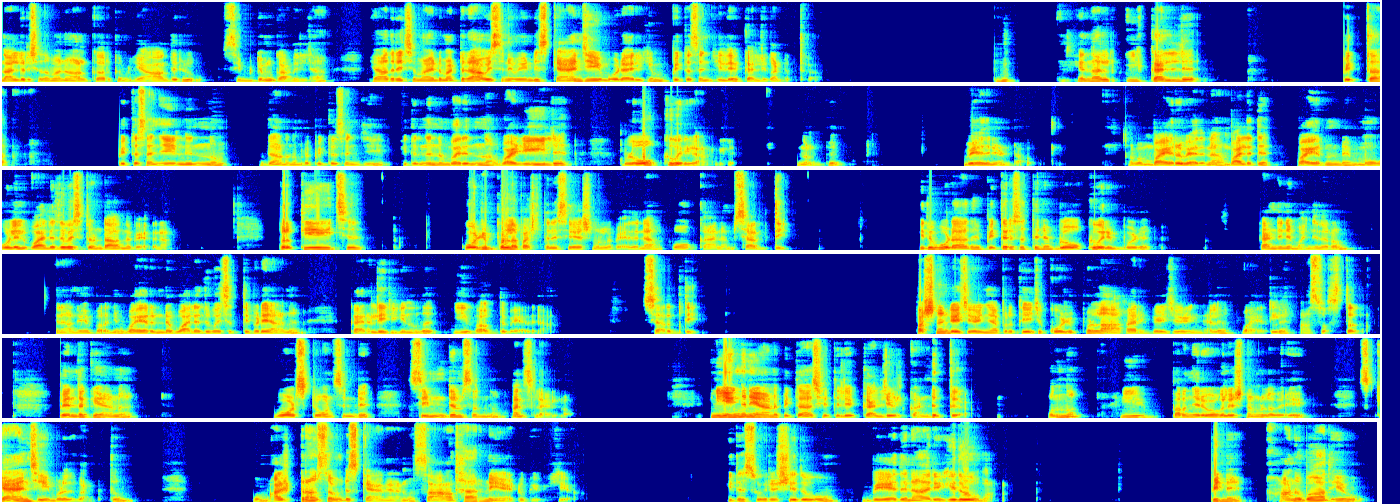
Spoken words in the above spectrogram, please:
നല്ലൊരു ശതമാനം ആൾക്കാർക്കും യാതൊരു സിംറ്റം കാണില്ല. യാദൃച്ഛമായിട്ട് മറ്റൊരാവശ്യത്തിന് വേണ്ടി സ്കാൻ ചെയ്യുമ്പോഴായിരിക്കും പിത്തസഞ്ചിയിലെ കല്ല് കണ്ടെത്തുക. എന്നാൽ ഈ കല്ല് പിത്ത പിത്തസഞ്ചിയിൽ നിന്നും ഇതാണ് നമ്മുടെ പിത്തസഞ്ചി ഇതിൽ നിന്നും വരുന്ന വഴിയിൽ ബ്ലോക്ക് വരികയാണെങ്കിൽ നമുക്ക് വേദന ഉണ്ടാവും. അപ്പം വയറുവേദന വലത് വയറിന്റെ മുകളിൽ വലതുവശത്തുണ്ടാകുന്ന വേദന. പ്രത്യേകിച്ച് കൊഴുപ്പുള്ള ഭക്ഷണത്തിന് ശേഷമുള്ള വേദന ഓക്കാനം ഛർദി. ഇതുകൂടാതെ പിത്തരസത്തിന് ബ്ലോക്ക് വരുമ്പോൾ കണ്ണിന് മഞ്ഞ നിറം. ഞാൻ ആദ്യമേ പറഞ്ഞു വയറിന്റെ വലതുവശത്ത് ഇവിടെയാണ് കരളിരിക്കുന്നത്. ഈ ഭാഗത്ത് വേദന ഛർദി. ഭക്ഷണം കഴിച്ചു കഴിഞ്ഞാൽ പ്രത്യേകിച്ച് കൊഴുപ്പുള്ള ആഹാരം കഴിച്ചു കഴിഞ്ഞാൽ വയറിൽ അസ്വസ്ഥത. അപ്പം എന്തൊക്കെയാണ്? ഗോഡ് സ്റ്റോൺസിന്റെ സിംറ്റംസ് എന്ന് മനസ്സിലായല്ലോ. ഇനി എങ്ങനെയാണ് പിത്താശയത്തിലെ കല്ലുകൾ കണ്ടെത്തുക? ഒന്ന് ഈ പറഞ്ഞ രോഗലക്ഷണങ്ങളുള്ളവരെ സ്കാൻ ചെയ്യുമ്പോൾ ഇത് കണ്ടെത്തും. അപ്പം അൾട്രാസൗണ്ട് സ്കാനാണ് സാധാരണയായിട്ട് ഉപയോഗിക്കുക. ഇത് സുരക്ഷിതവും വേദനാരഹിതവുമാണ്. പിന്നെ അണുബാധയോ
